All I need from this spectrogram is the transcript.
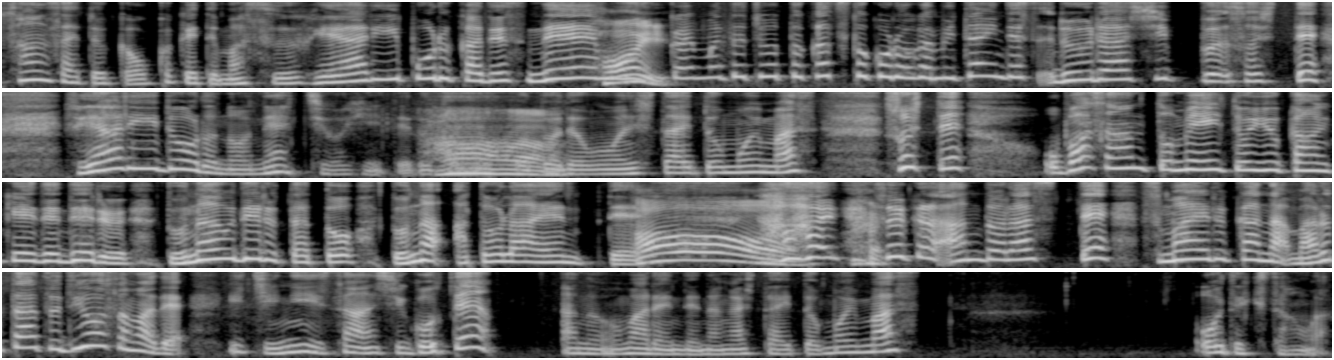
3歳というか追っかけてます。フェアリーポルカですね、もうはい一回またちょっと勝つところが見たいんです。ルーラーシップ。そしてフェアリードールのね血を引いてるということで応援したいと思います。そしておばさんとメイという関係で出るドナウデルタとドナアトラエンテ。はい、それからアンドラステ、スマイルカナ、マルターズディオ様で一二三四五点あのマレンで流したいと思います。大関さんは、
